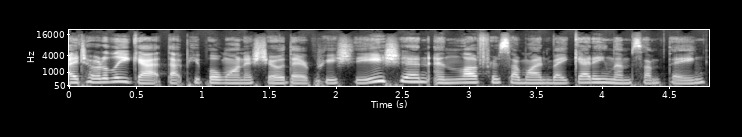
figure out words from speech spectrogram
I totally get that people want to show their appreciation and love for someone by getting them something,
